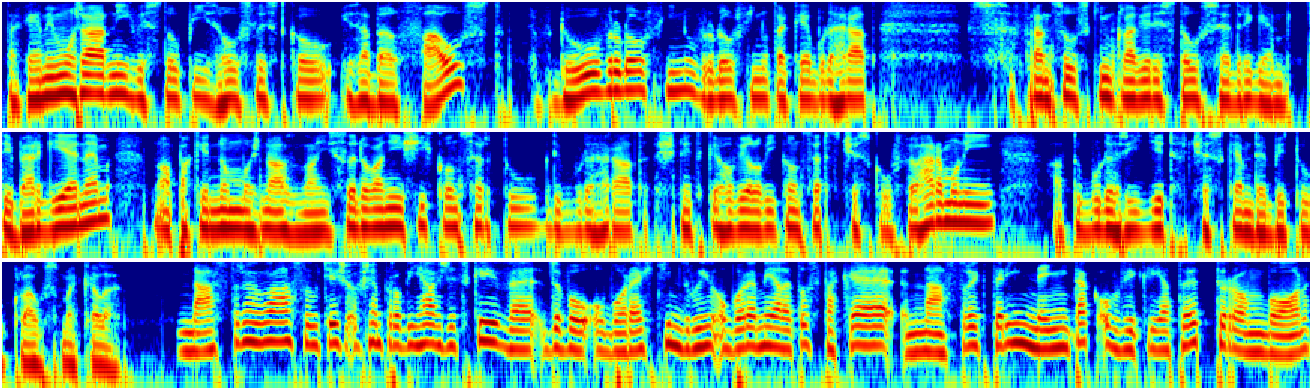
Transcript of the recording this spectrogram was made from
také mimořádných, vystoupí s houslistkou Isabel Faust v Dů v Rudolfínu. V Rudolfínu také bude hrát s francouzským klaviristou Cedricem Tibergienem, no a pak jednom možná z nejsledovanějších koncertů, kdy bude hrát Šnytkeho vělový koncert s Českou filharmonií a tu bude řídit v českém debitu Klaus Mekele. Nástrojová soutěž ovšem probíhá vždycky ve dvou oborech. Tím druhým oborem je letos také nástroj, který není tak obvyklý, a to je trombon.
